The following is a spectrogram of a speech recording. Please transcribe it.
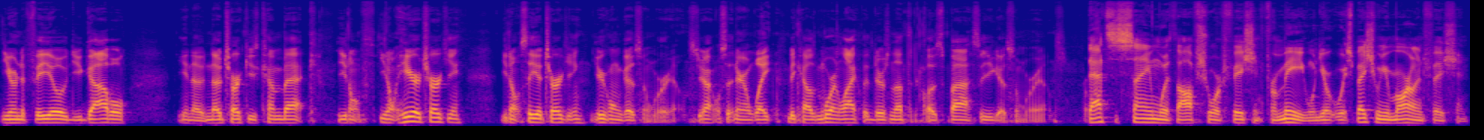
You're in the field, you gobble. You know, no turkeys come back. You don't you don't hear a turkey. You don't see a turkey. You're going to go somewhere else. You're not going to sit there and wait because more than likely there's nothing close by, so you go somewhere else. That's the same with offshore fishing for me. When you're, especially when you're marlin fishing.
